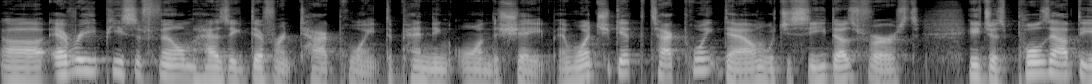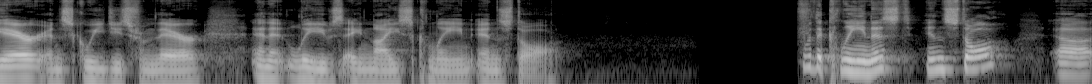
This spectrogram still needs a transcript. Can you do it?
uh, every piece of film has a different tack point depending on the shape. And once you get the tack point down, which you see he does first, he just pulls out the air and squeegees from there, and it leaves a nice clean install. For the cleanest install, uh,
